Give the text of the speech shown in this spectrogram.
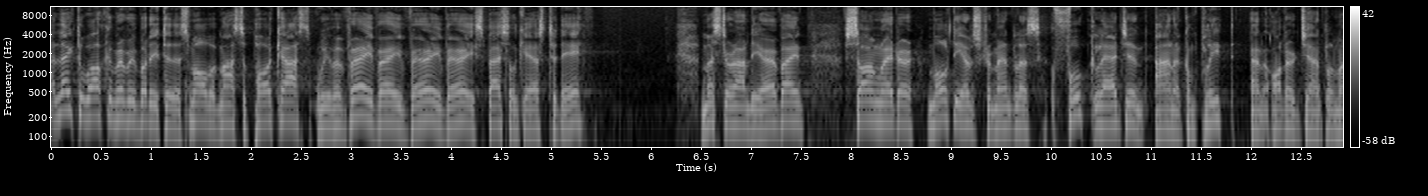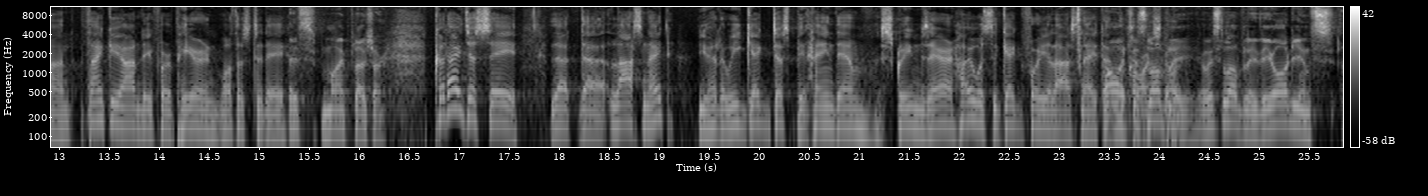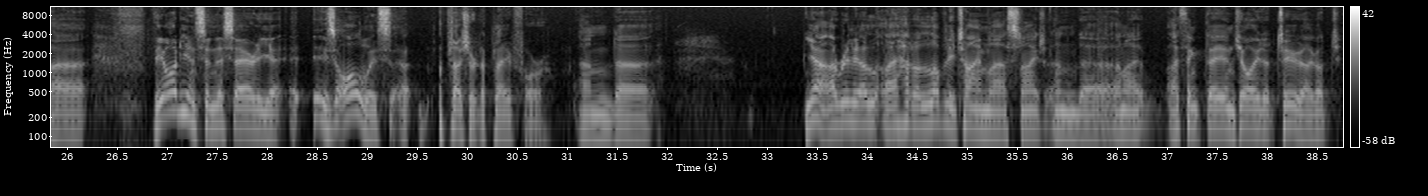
I'd like to welcome everybody to the Small But Massive podcast. We have a very, very, very, very special guest today. Mr. Andy Irvine, songwriter, multi instrumentalist, folk legend, and a complete and utter gentleman. Thank you, Andy, for appearing with us today. It's my pleasure. Could I just say that uh, last night you had a wee gig just behind them screens there? How was the gig for you last night? Oh, it was lovely. Store? It was lovely. The audience. Uh, the audience in this area is always a, a pleasure to play for, and uh, yeah, I really I had a lovely time last night, and uh, and I I think they enjoyed it too. I got.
